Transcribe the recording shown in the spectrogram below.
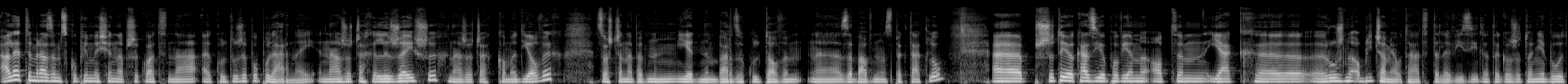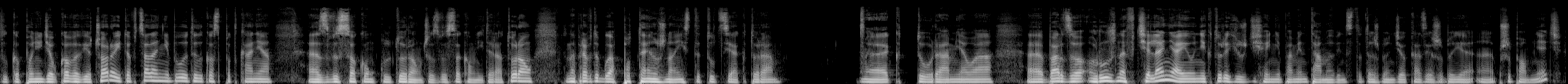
ale tym razem skupimy się na przykład na kulturze popularnej, na rzeczach lżejszych, na rzeczach komediowych, zwłaszcza na pewnym jednym bardzo kultowym, zabawnym spektaklu. Przy tej okazji opowiemy o tym, jak e, różne oblicza miał teatr telewizji, dlatego że to nie były tylko poniedziałkowe wieczory i to wcale nie były tylko spotkania e, z wysoką kulturą czy z wysoką literaturą. To naprawdę była potężna instytucja, która e, która miała bardzo różne wcielenia i o niektórych już dzisiaj nie pamiętamy, więc to też będzie okazja, żeby je przypomnieć.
